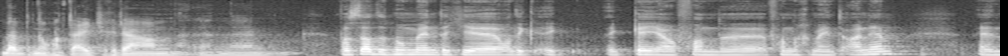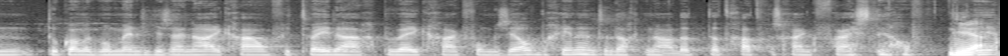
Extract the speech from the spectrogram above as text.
we hebben het nog een tijdje gedaan. En, Was dat het moment dat je, want ik, ik, ik ken jou van de, van de gemeente Arnhem. En toen kwam het moment dat je zei, nou ik ga ongeveer twee dagen per week ga ik voor mezelf beginnen. En toen dacht ik, nou dat, dat gaat waarschijnlijk vrij snel ja. meer,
